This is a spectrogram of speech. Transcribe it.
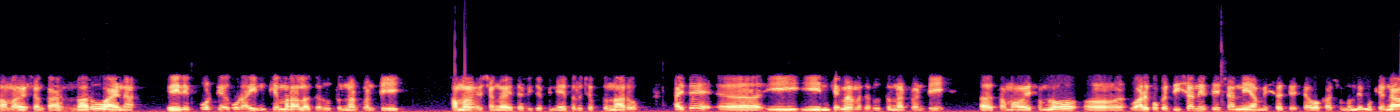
సమావేశం కానున్నారు. ఆయన ఇది పూర్తిగా కూడా ఇన్ కెమెరాలో జరుగుతున్నటువంటి సమావేశంగా అయితే బీజేపీ నేతలు చెప్తున్నారు. అయితే ఈ ఈ ఇన్ కెమెరాలో జరుగుతున్నటువంటి సమావేశంలో ఆ, వారికి ఒక దిశానిర్దేశాన్ని అమిత్ షా చేసే అవకాశం ఉంది. ముఖ్యంగా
